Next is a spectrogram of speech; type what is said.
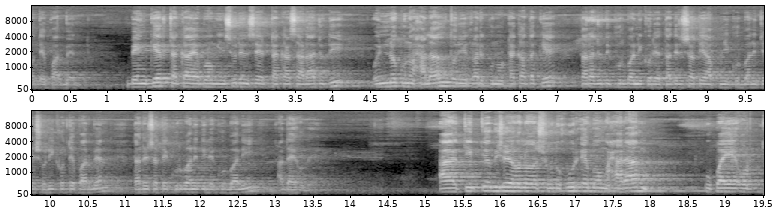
হতে পারবেন। ব্যাংকের টাকা এবং ইন্স্যুরেন্সের টাকা ছাড়া যদি অন্য কোনো হালাল তরিকার কোনো টাকা থাকে, তারা যদি কুরবানি করে, তাদের সাথে আপনি কুরবানিতে শরিক হতে পারবেন, তাদের সাথে কুরবানি দিলে কুরবানি আদায় হবে। আর তৃতীয় বিষয় হলো সুদহুর এবং হারাম উপায়ে অর্থ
